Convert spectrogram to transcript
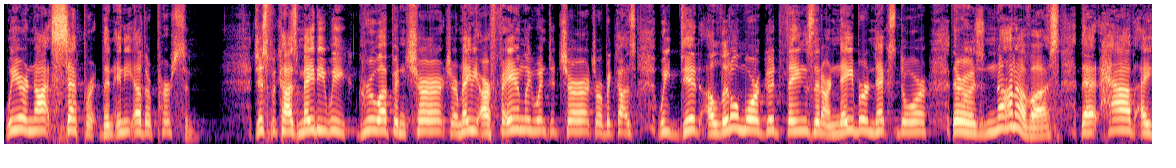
We are not separate than any other person. Just because maybe we grew up in church, or maybe our family went to church, or because we did a little more good things than our neighbor next door, there is none of us that have a,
